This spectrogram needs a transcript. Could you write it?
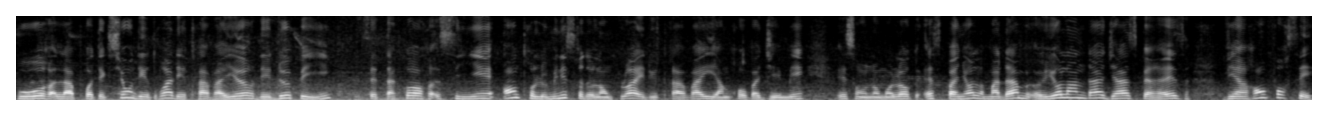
pour la protection des droits des travailleurs des deux pays. Cet accord signé entre le ministre de l'Emploi et du Travail, Yanko Djemé, et son homologue espagnol, Madame Yolanda Diaz Pérez, vient renforcer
